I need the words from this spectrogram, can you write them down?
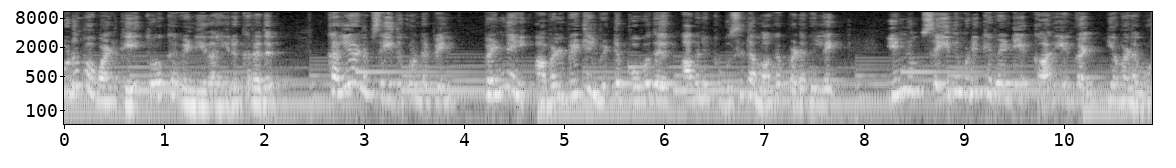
குடும்ப வாழ்க்கையை துவக்க வேண்டியதாக இருக்கிறது. கல்யாணம் செய்து கொண்ட பின் பெண்ணை அவள் வீட்டில் விட்டு போவது அவனுக்கு உசிதமாக படவில்லை இன்னும் செய்து முடிக்க வேண்டிய காரியங்கள் எவ்வளவோ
